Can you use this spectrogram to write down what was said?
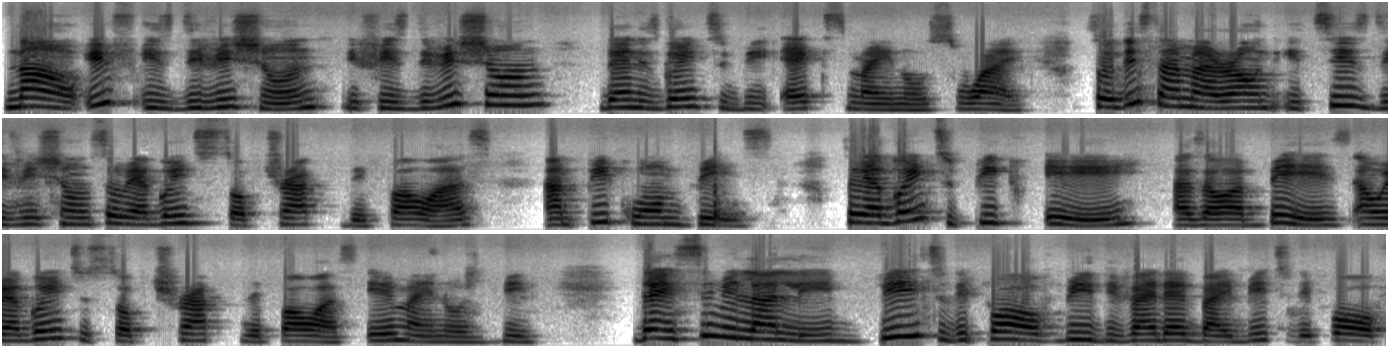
Now, if it's division, if it's division, then it's going to be x minus y. So this time around, it is division, so we are going to subtract the powers and pick one base. So we are going to pick a as our base, and we are going to subtract the powers, a minus b. Then similarly, b to the power of b divided by b to the power of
